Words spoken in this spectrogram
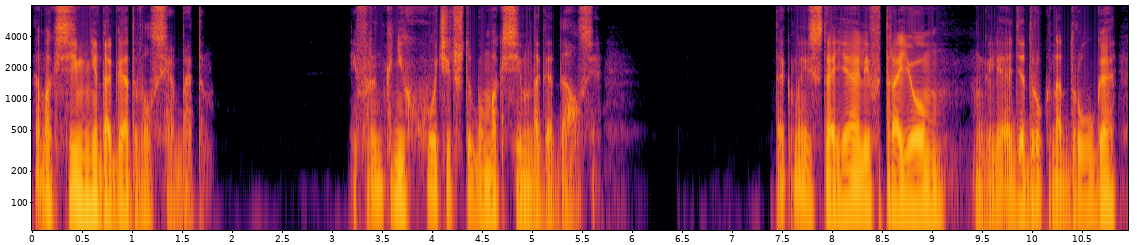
а Максим не догадывался об этом. И Фрэнк не хочет, чтобы Максим догадался. Так мы и стояли втроем, глядя друг на друга —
